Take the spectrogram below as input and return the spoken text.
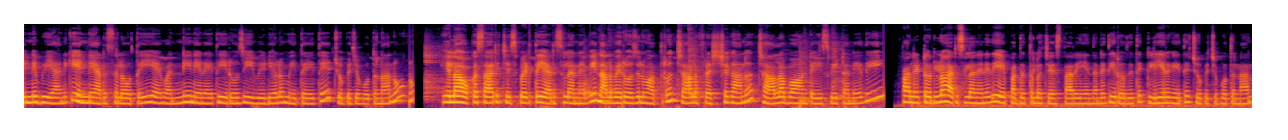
ఎన్ని బియ్యానికి ఎన్ని అరిసెలు అవుతాయి అవన్నీ నేనైతే ఈరోజు ఈ వీడియోలో మీతో అయితే చూపించబోతున్నాను. ఇలా ఒకసారి చేసి పెడితే అరిసెలు అనేవి నలభై రోజులు మాత్రం చాలా ఫ్రెష్గాను చాలా బాగుంటాయి ఈ స్వీట్ అనేది. పల్లెటూరులో అరిసెలు అనేది ఏ పద్ధతిలో చేస్తారు ఏందనేది ఈరోజు అయితే క్లియర్గా అయితే చూపించబోతున్నాను.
